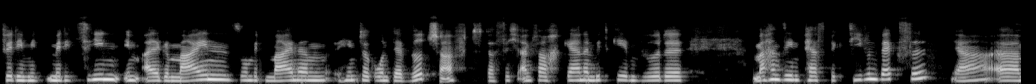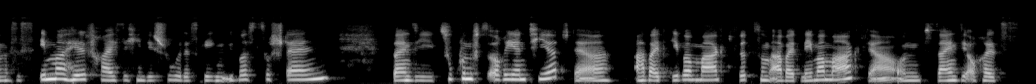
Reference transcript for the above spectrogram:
für die Medizin im Allgemeinen, so mit meinem Hintergrund der Wirtschaft, dass ich einfach gerne mitgeben würde, machen Sie einen Perspektivenwechsel. Ja, ähm, es ist immer hilfreich, sich in die Schuhe des Gegenübers zu stellen. Seien Sie zukunftsorientiert. Der Arbeitgebermarkt wird zum Arbeitnehmermarkt, ja, und seien Sie auch als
